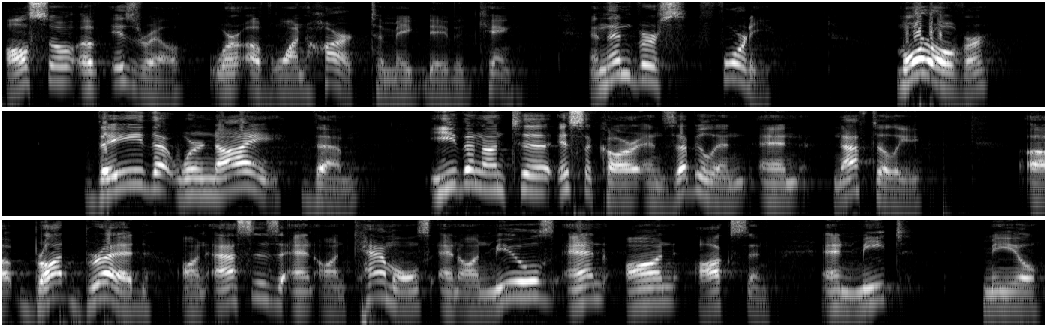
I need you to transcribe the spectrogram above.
also of Israel were of one heart to make David king. And then verse 40 Moreover, they that were nigh them, even unto Issachar and Zebulun and Naphtali, uh, brought bread on asses and on camels and on mules and on oxen, and meat, meal,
